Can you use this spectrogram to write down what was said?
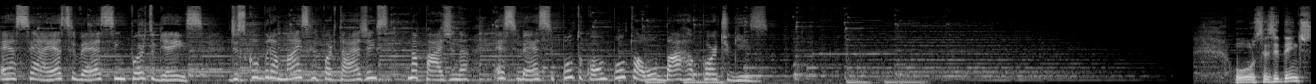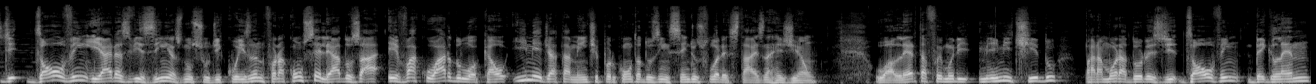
Essa é a SBS em português. Descubra mais reportagens na página sbs.com.au/português. Os residentes de Dolvin e áreas vizinhas no sul de Queensland foram aconselhados a evacuar do local imediatamente por conta dos incêndios florestais na região. O alerta foi emitido para moradores de Dolvin, The Glen,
